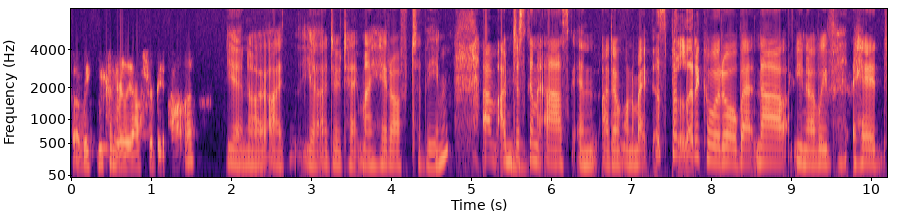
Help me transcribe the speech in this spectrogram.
So we, we couldn't really ask for a better partner. Yeah, no, I yeah, I do take my head off to them. Um, I'm just going to ask, and I don't want to make this political at all, but now you know we've had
